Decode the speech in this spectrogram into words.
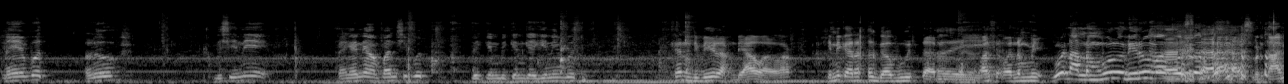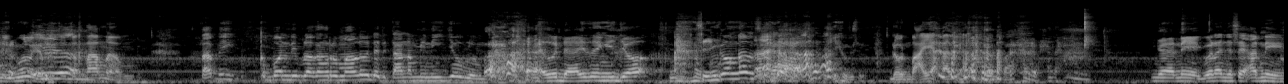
Nih, Bud, lu di sini pengennya apaan sih, Bud? Bikin-bikin kayak gini, Bud. Kan dibilang di awal, Bang. Ini karena kegabutan. Oh, iya. Masa pandemi. Gue nanem mulu di rumah, bosan. Bertani mulu ya, Iya. bercocok tanam. Tapi kebun di belakang rumah lu udah ditanamin hijau belum? Udah itu yang hijau. Singkong kan? Daun paya kali ya. Enggak nih, gue nanya saya nih.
